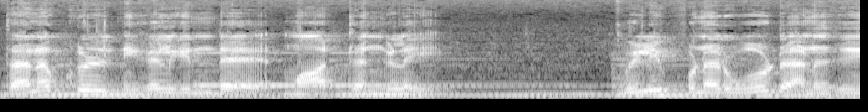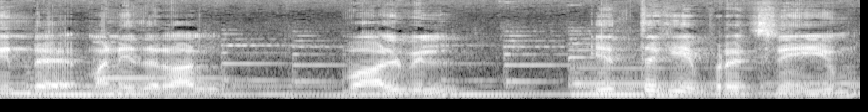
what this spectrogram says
தனக்குள் நிகழ்கின்ற மாற்றங்களை விழிப்புணர்வோடு அணுகுகின்ற மனிதரால் வாழ்வில் எத்தகைய பிரச்சனையும்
